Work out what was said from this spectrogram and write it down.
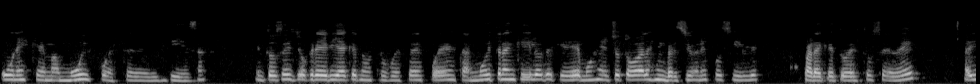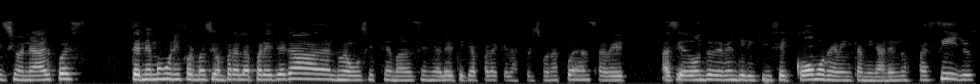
un esquema muy fuerte de limpieza. Entonces yo creería que nuestros huéspedes pueden estar muy tranquilos de que hemos hecho todas las inversiones posibles para que todo esto se dé. Adicional, pues tenemos una información para la pared llegada, el nuevo sistema de señalética para que las personas puedan saber hacia dónde deben dirigirse y cómo deben caminar en los pasillos.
